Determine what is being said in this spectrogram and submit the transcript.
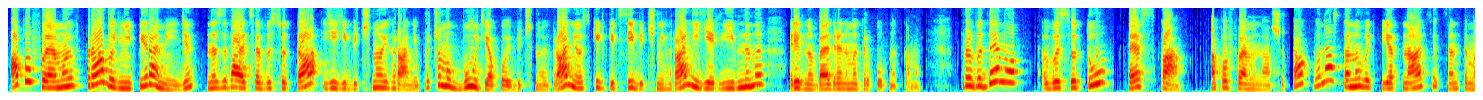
Апофемою в правильній піраміді називається висота її бічної грані, причому будь-якої бічної грані, оскільки всі бічні грані є рівними рівнобедреними трикутниками. Проведемо висоту СК, апофему нашу, так, вона становить 15 см.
